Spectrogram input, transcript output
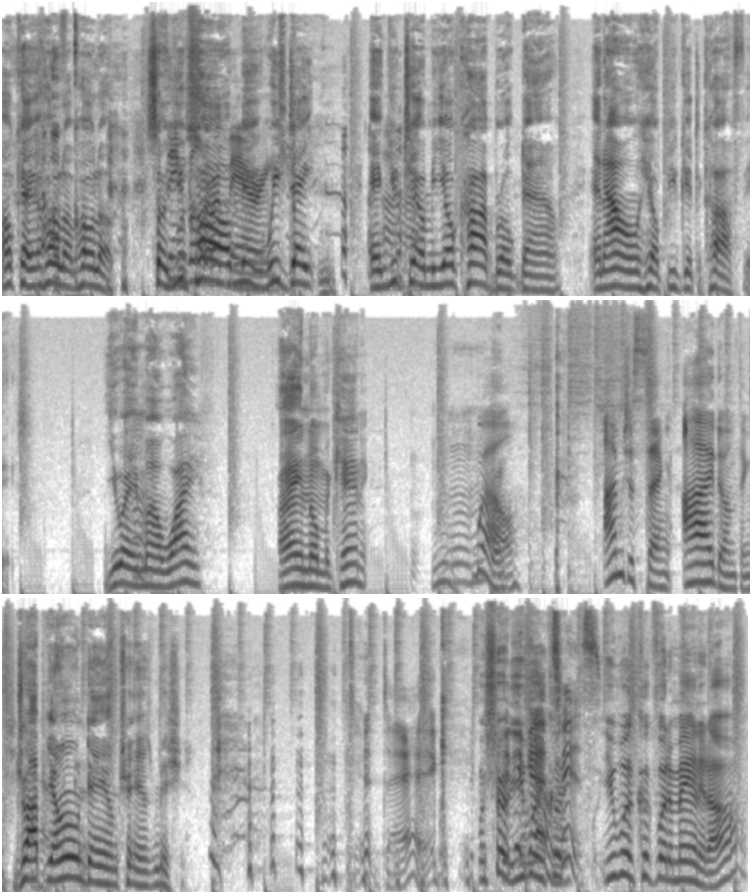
Okay, hold up, hold up. So you call me, we dating, and you tell me your car broke down, and I don't help you get the car fixed. You ain't my wife. I ain't no mechanic. Mm-hmm. Well, I'm just saying I don't think she Drop should your have own damn transmission. Dag. Well, sure, you It wouldn't cook. sense. You wouldn't cook for the man at all.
